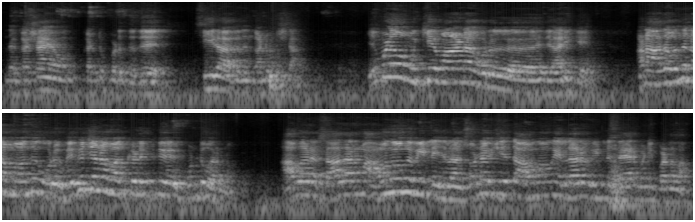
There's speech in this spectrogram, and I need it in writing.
இந்த கஷாயம் கட்டுப்படுத்துது. சீராக்குதுன்னு கண்டுபிடிச்சிட்டாங்க. இவ்வளவு முக்கியமான ஒரு இது அறிக்கை. ஆனா அதை வந்து நம்ம வந்து ஒரு வெகுஜன மக்களுக்கு கொண்டு வரணும். அவரை சாதாரணமா அவங்கவுங்க வீட்டுல இதெல்லாம் நான் சொன்ன விஷயத்தை அவங்கவுங்க எல்லாரும் வீட்டுல தயார் பண்ணி பண்ணலாம்.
